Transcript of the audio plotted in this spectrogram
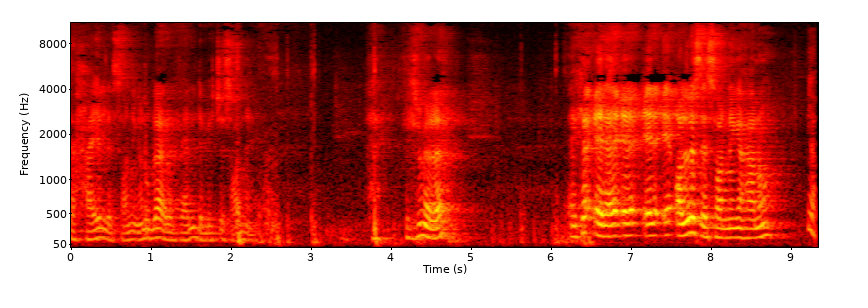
til hele sanninga. Nå ble det veldig mye sanning. Fikk du med det? Er, det, er, er, er alle er sanninger her nå? Ja,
